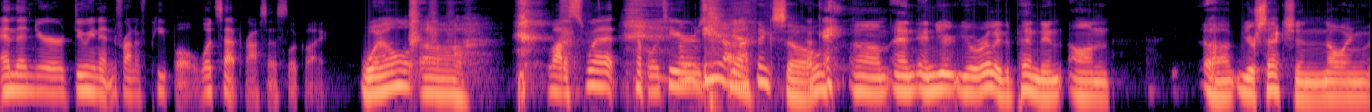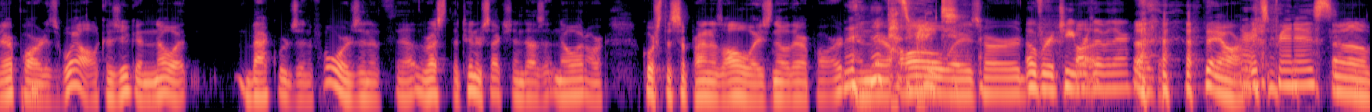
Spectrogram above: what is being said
and then you're doing it in front of people. What's that process look like? Well, uh, A lot of sweat, a couple of tears. yeah, I think so. Okay. Um, and and you're you're really dependent on uh, your section knowing their part as well, because you can know it backwards and forwards. And if the rest of the tenor section doesn't know it, or of course the sopranos always know their part, and they're That's right. always heard. Overachievers over there. Okay. they are. All right, Sopranos. uh,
